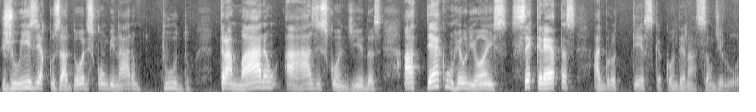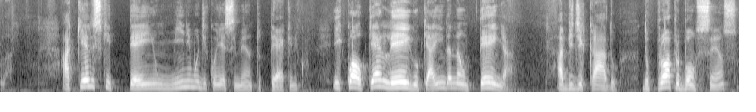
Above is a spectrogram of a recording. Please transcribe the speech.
Juiz e acusadores combinaram tudo, tramaram às escondidas, até com reuniões secretas, a grotesca condenação de Lula. Aqueles que têm um mínimo de conhecimento técnico e qualquer leigo que ainda não tenha abdicado do próprio bom senso,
